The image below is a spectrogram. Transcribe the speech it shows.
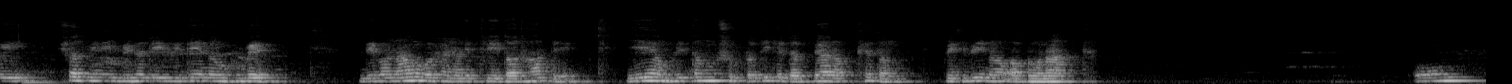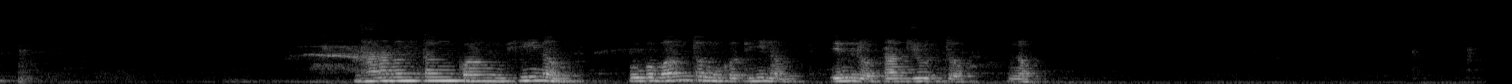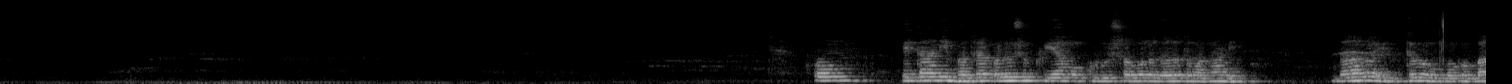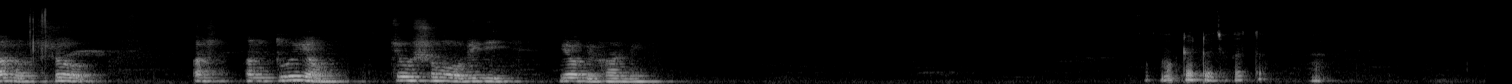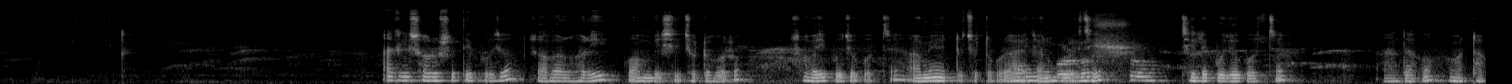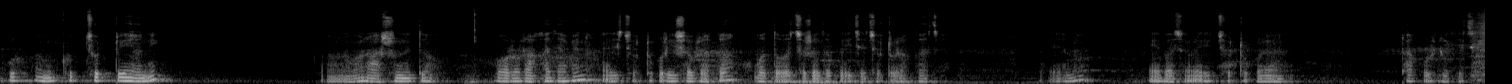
वै सद्मिनि बृहति वृतेन हुवे देवानामवशा जनित्री दधाते ये अमृतं सुप्रतीके दव्या रक्षतं पृथिवी न अभ्रणात् ॐ ধারাবন্তাং করমভীনম পূপবন্ত মুখতীনম ইন্দ্র প্রাজুর্ত ন ওম এতানি ভদ্রাকলুষু ক্রিয়ামুকুরু শ্রবণ দদতমঘানি দান ইদ্ধ ভগবান সো অন্তুয়ম চো বিধি বিভর্মি। মুখটা একটু উঁচু করতো আজকে সরস্বতী পুজো, সবার ঘরেই কম বেশি, ছোট বড়। সবাই পুজো করছে। আমিও একটু ছোট করে আয়োজন করেছি। ছেলে পুজো করছে। আর দেখো আমার ঠাকুর আমি খুব ছোট্টই আনি। কারণ আমার আসনে তো বড় রাখা যাবে না। এই ছোট্ট করে এসব রাখা। গত বছরে দেখো এই যে ছোট রাখা আছে। এই জন্য এবছর এই ছোট্ট করে ঠাকুর রেখেছি।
